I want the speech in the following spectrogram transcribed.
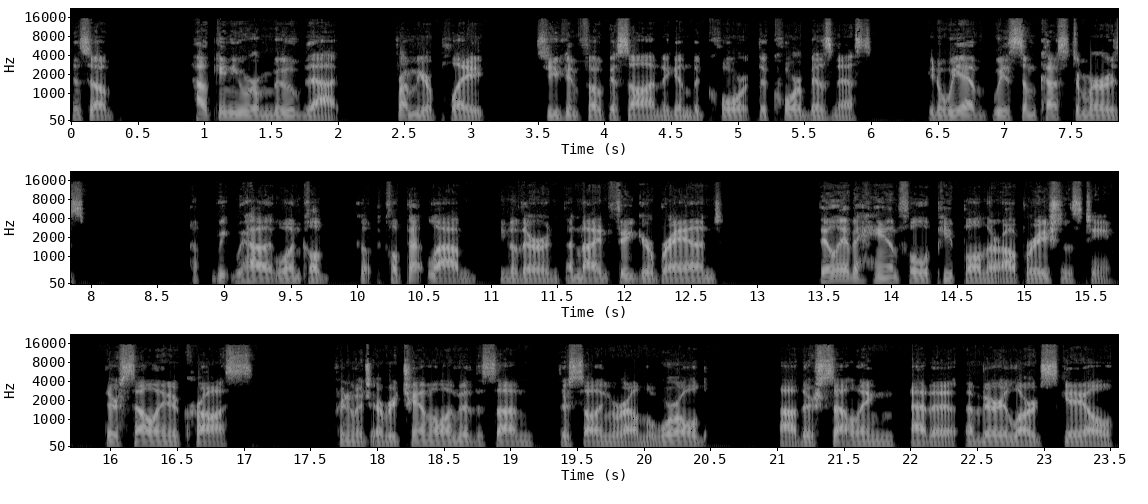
And so how can you remove that from your plate so you can focus on again the core the core business. You know, we have we have some customers. We, we have one called called Pet Lab. You know, they're a nine figure brand. They only have a handful of people on their operations team. They're selling across pretty much every channel under the sun. They're selling around the world. Uh, they're selling at a, a very large scale,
